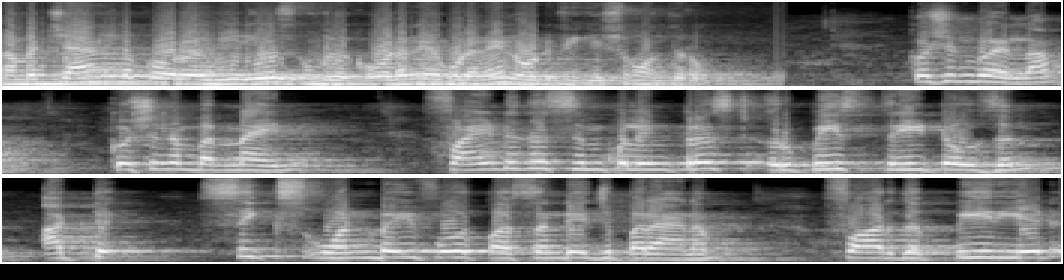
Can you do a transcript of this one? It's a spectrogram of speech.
நம்ம சேனலில் போகிற வீடியோஸ் உங்களுக்கு உடனே உடனே நோட்டிஃபிகேஷன் வந்துடும் கொஷின் போயிடலாம். Question number nine find the simple interest rupees three thousand at six one by four percentage per annum for the period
